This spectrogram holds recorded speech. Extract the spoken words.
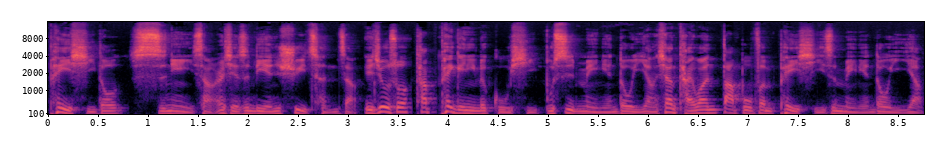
配息都十年以上，而且是连续成长。也就是说，它配给你的股息不是每年都一样。像台湾大部分配息是每年都一样。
